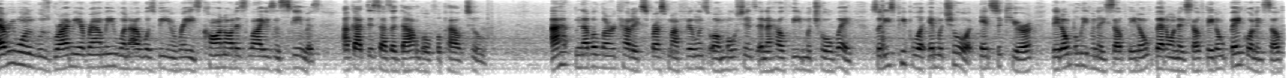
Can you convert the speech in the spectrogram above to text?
Everyone was grimy around me when I was being raised. Con artists, liars, and schemers. I got this as a download for pile 2. I have never learned how to express my feelings or emotions in a healthy, mature way. So these people are immature, insecure. They don't believe in themselves. They don't bet on themselves. They don't bank on themselves.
